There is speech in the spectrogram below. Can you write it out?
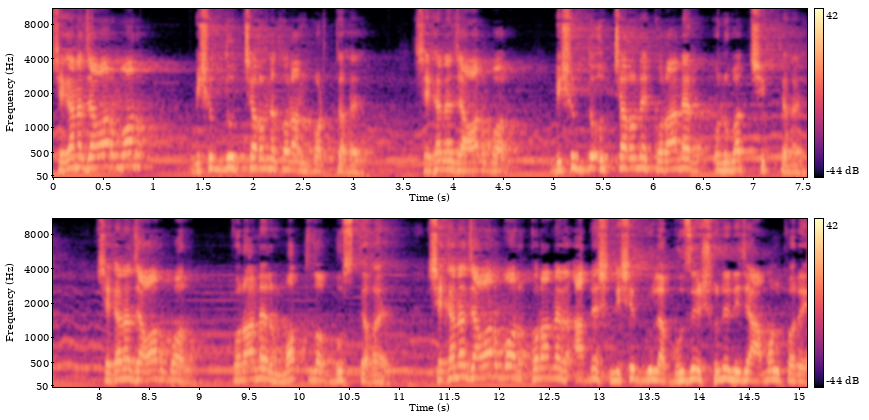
সেখানে যাওয়ার পর বিশুদ্ধ উচ্চারণে কোরআন পড়তে হয়। সেখানে যাওয়ার পর বিশুদ্ধ উচ্চারণে কোরআনের অনুবাদ শিখতে হয়। সেখানে যাওয়ার পর কোরআনের মতলব বুঝতে হয়। সেখানে যাওয়ার পর কোরআনের আদেশ নিষেধগুলা বুঝে শুনে নিজে আমল করে।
